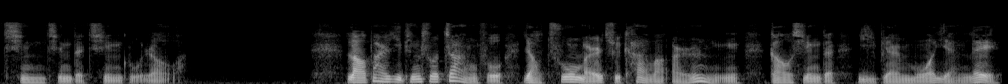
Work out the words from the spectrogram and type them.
亲亲的亲骨肉啊！老伴儿一听说丈夫要出门去看望儿女，高兴的一边抹眼泪，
